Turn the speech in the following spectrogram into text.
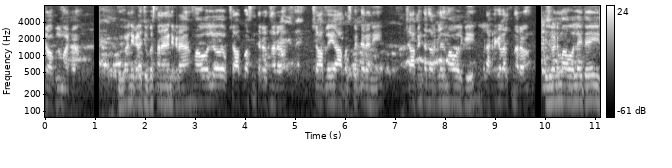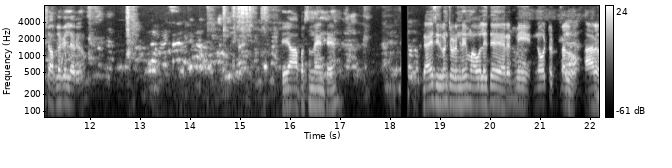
షాపులు మాట. ఇదిగోండి ఇక్కడ చూపిస్తానండి ఇక్కడ. మా వాళ్ళు ఒక షాప్ కోసం తిరుగుతున్నారు. షాప్లో ఆఫర్స్ పెట్టారని. షాప్ ఇంకా దొరకలేదు మా వాళ్ళకి. ఇప్పుడు అక్కడికే వెళ్తున్నారు. ఇదిగోండి మా వాళ్ళు అయితే ఈ షాప్లోకి వెళ్ళారు. ఏ ఆఫర్స్ ఉన్నాయంటే? గాయస్ ఇదిగోండి చూడండి. మా వాళ్ళు అయితే రెడ్మీ నోట్ ట్వెల్వ్ ఆరు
